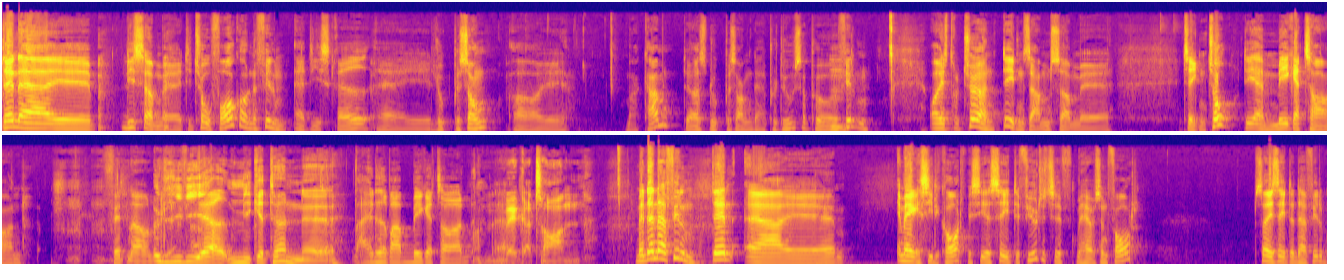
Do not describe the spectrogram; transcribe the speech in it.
Den er, øh, ligesom øh, de to foregående film, er de skrevet af øh, Luc Besson og øh, Mark Hamill. Det er også Luc Besson, der er producer på mm. filmen. Og instruktøren, det er den samme som øh, Taken 2. Det er Megaton. Fedt navn. Olivia Megaton. Uh, Nej, det hedder bare Megaton. Megaton. Men den her film, den er... Øh, jamen, jeg kan sige det kort. Hvis I har set The Fugitive med Harrison Ford, så har I set den her film.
